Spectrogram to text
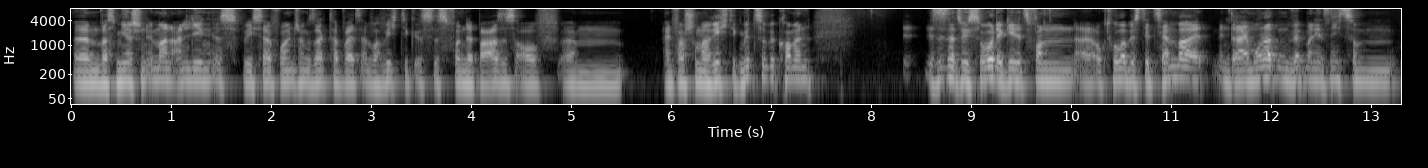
Ähm, was mir schon immer ein Anliegen ist, wie ich es ja vorhin schon gesagt habe, weil es einfach wichtig ist, es von der Basis auf ähm, einfach schon mal richtig mitzubekommen. Es ist natürlich so, der geht jetzt von äh, Oktober bis Dezember. In drei Monaten wird man jetzt nicht zum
